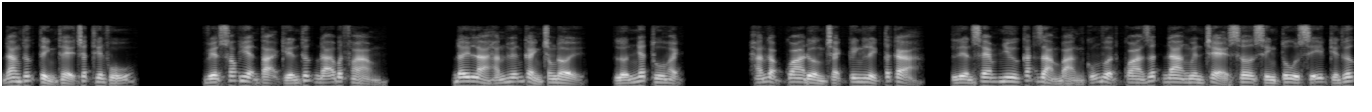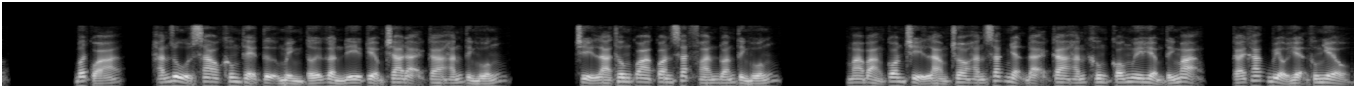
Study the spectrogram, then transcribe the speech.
Đang thức tỉnh thể chất thiên phú. Việt sóc hiện tại kiến thức đã bất phàm. Đây là hắn huyễn cảnh trong đời, lớn nhất thu hoạch. Hắn gặp qua đường trạch kinh lịch tất cả, liền xem như cắt giảm bản cũng vượt qua rất đa nguyên trẻ sơ sinh tu sĩ kiến thức bất quá, hắn dù sao không thể tự mình tới gần đi kiểm tra đại ca hắn tình huống, chỉ là thông qua quan sát phán đoán tình huống. Mà bảng con chỉ làm cho hắn xác nhận đại ca hắn không có nguy hiểm tính mạng, cái khác biểu hiện không nhiều,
